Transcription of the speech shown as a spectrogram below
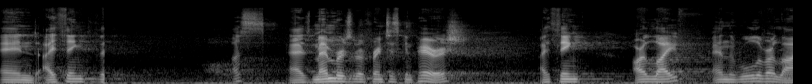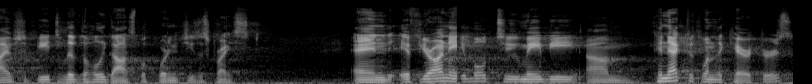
And I think that us, as members of a Franciscan parish, I think our life and the rule of our lives should be to live the Holy Gospel according to Jesus Christ. And if you're unable to maybe um, connect with one of the characters,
